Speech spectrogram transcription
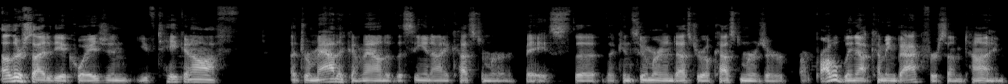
other side of the equation, you've taken off a dramatic amount of the C&I customer base. The the consumer and industrial customers are are probably not coming back for some time.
